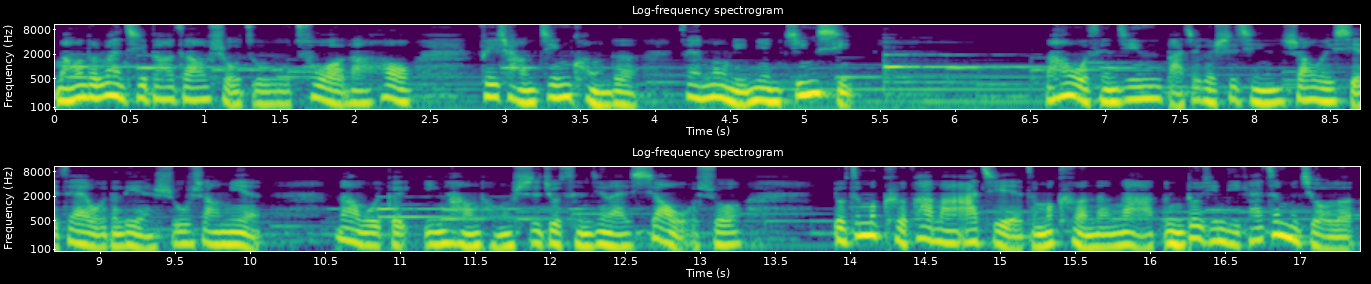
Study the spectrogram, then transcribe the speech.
忙得乱七八糟，手足无措，然后非常惊恐的在梦里面惊醒。然后我曾经把这个事情稍微写在我的脸书上面。那我的银行同事就曾经来笑我说：“有这么可怕吗？阿姐，怎么可能啊？你都已经离开这么久了，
